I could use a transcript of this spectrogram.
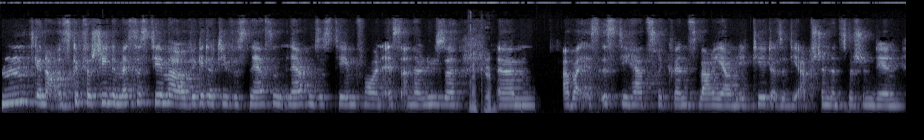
Hm, genau, es gibt verschiedene Messsysteme, aber vegetatives Nerven Nervensystem, VNS-Analyse. Okay. Ähm, aber es ist die Herzfrequenzvariabilität, also die Abstände zwischen den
